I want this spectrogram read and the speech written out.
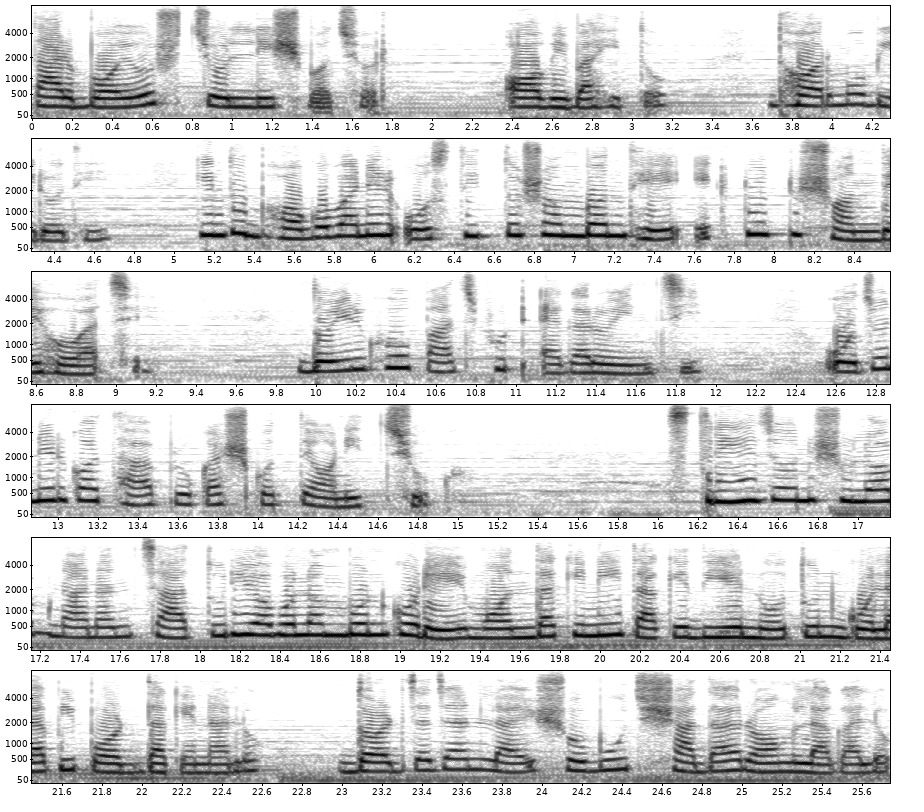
তার বয়স চল্লিশ বছর। অবিবাহিত, ধর্মবিরোধী, কিন্তু ভগবানের অস্তিত্ব সম্বন্ধে একটু একটু সন্দেহ আছে। দৈর্ঘ্য পাঁচ ফুট এগারো ইঞ্চি, ওজনের কথা প্রকাশ করতে অনিচ্ছুক। স্ত্রীজন সুলভ নানান চাতুরি অবলম্বন করে মন্দাকিনী তাকে দিয়ে নতুন গোলাপি পর্দা কেনালো। দরজা জানলায় সবুজ সাদা রং লাগালো।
